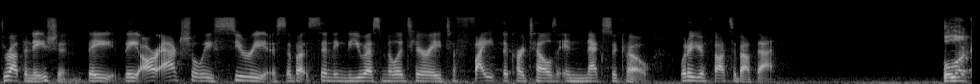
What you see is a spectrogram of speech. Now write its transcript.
throughout the nation, they, they are actually serious about sending the U.S. military to fight the cartels in Mexico. What are your thoughts about that? Well, look,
